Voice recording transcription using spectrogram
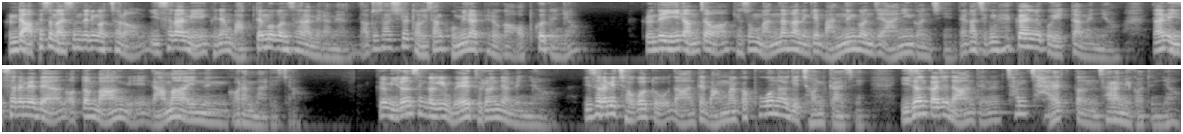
그런데 앞에서 말씀드린 것처럼 이 사람이 그냥 막대먹은 사람이라면 나도 사실 더 이상 고민할 필요가 없거든요. 그런데 이 남자와 계속 만나가는 게 맞는 건지 아닌 건지 내가 지금 헷갈리고 있다면요. 나는 이 사람에 대한 어떤 마음이 남아있는 거란 말이죠. 그럼 이런 생각이 왜 들었냐면요. 이 사람이 적어도 나한테 막말과 폭언하기 전까지 이전까지 나한테는 참 잘했던 사람이거든요.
